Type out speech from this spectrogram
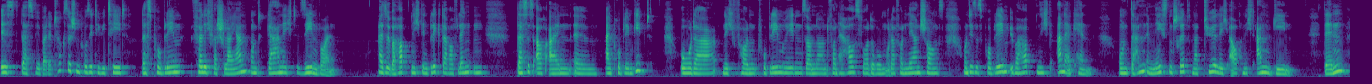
ist, dass wir bei der toxischen Positivität das Problem völlig verschleiern und gar nicht sehen wollen. Also überhaupt nicht den Blick darauf lenken, dass es auch ein, ähm, ein Problem gibt. Oder nicht von Problem reden, sondern von Herausforderungen oder von Lernchance und dieses Problem überhaupt nicht anerkennen. Und dann im nächsten Schritt natürlich auch nicht angehen. Denn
